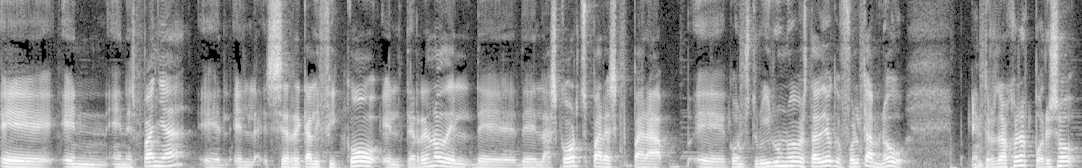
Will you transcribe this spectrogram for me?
eh, en, en España el- el- se recalificó el terreno del- de, de las Corts para, eh, construir un nuevo estadio que fue el Camp Nou. Entre otras cosas, por eso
